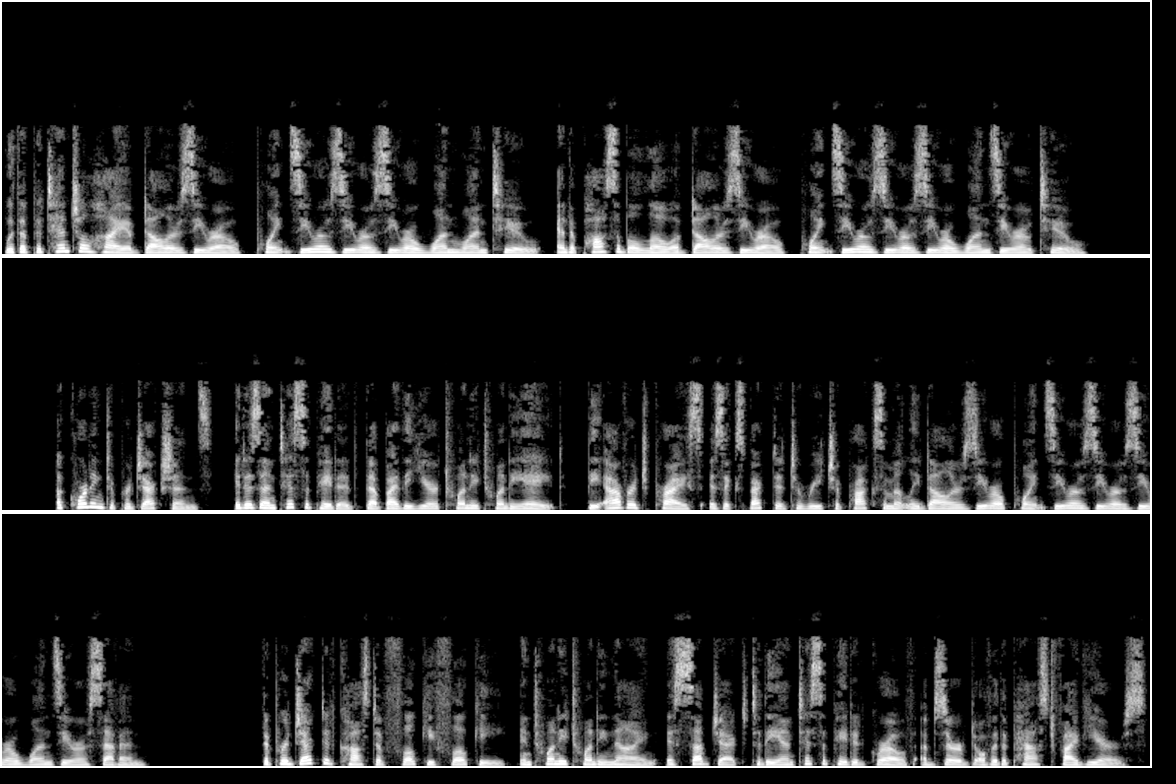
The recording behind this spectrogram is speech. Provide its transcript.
with a potential high of $0.000112 and a possible low of $0.000102. According to projections, it is anticipated that by the year 2028, the average price is expected to reach approximately $0.000107. The projected cost of Floki Floki in 2029 is subject to the anticipated growth observed over the past five years.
